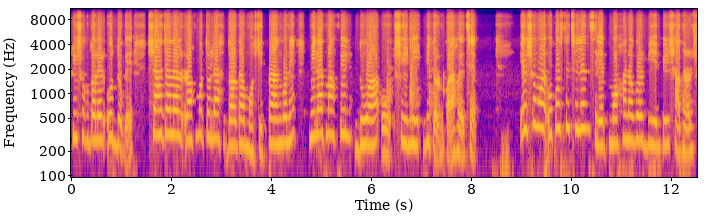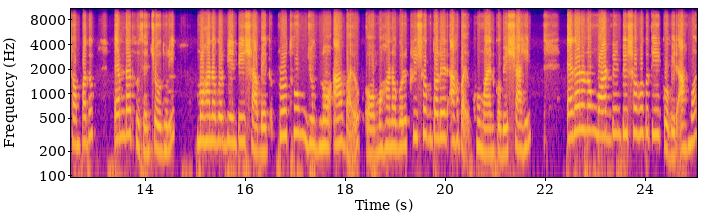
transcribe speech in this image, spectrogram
কৃষক দলের উদ্যোগে শাহজালাল রহমতুল্লাহ দরগা মসজিদ প্রাঙ্গণে মিলাদ মাহফিল, দোয়া ও শিরনি বিতরণ করা হয়েছে। এ সময় উপস্থিত ছিলেন সিলেট মহানগর বিএনপির সাধারণ সম্পাদক এমদাদ হোসেন চৌধুরী, মহানগর বিএনপির সাবেক প্রথম যুগ্ম আহ্বায়ক ও মহানগর কৃষক দলের আহ্বায়ক হুমায়ুন কবির শাহিন এগারো নং ওয়ার্ড বিএনপির সভাপতি কবির আহমদ,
